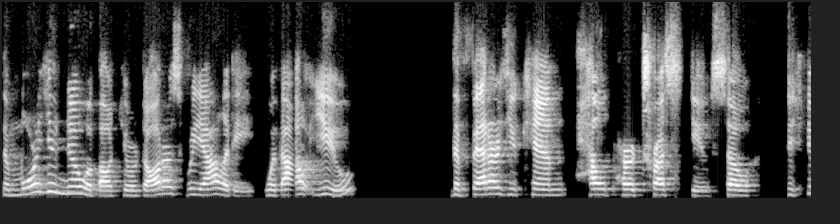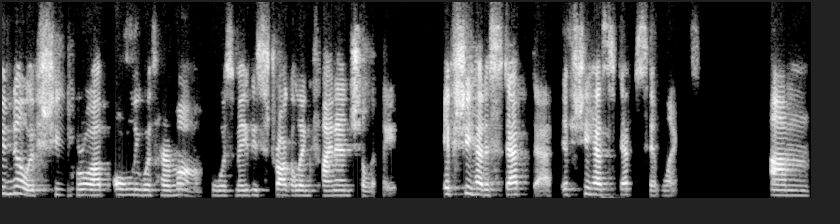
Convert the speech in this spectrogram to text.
the more you know about your daughter's reality without you, the better you can help her trust you. So did you know if she grew up only with her mom, who was maybe struggling financially, if she had a stepdad, if she has step siblings, um,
